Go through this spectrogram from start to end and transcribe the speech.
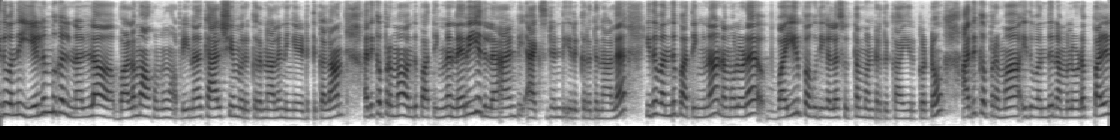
இது வந்து எலும்புகள் நல்லா பலமாகணும் அப்படின்னா கால்சியம் இருக்கிறனால நீங்கள் எடுத்துக்கலாம். அதுக்கப்புறமா வந்து பார்த்தீங்கன்னா நிறைய இதில் ஆன்டி ஆக்சிடென்ட் இருக்கிறதுனால இது வந்து பார்த்தீங்கன்னா நம்மளோட வயிறு பகுதிகளை சுத்தம் பண்ணுறதுக்காக இருக்கட்டும். அதுக்கப்புறமா இது வந்து நம்மளோட பல்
